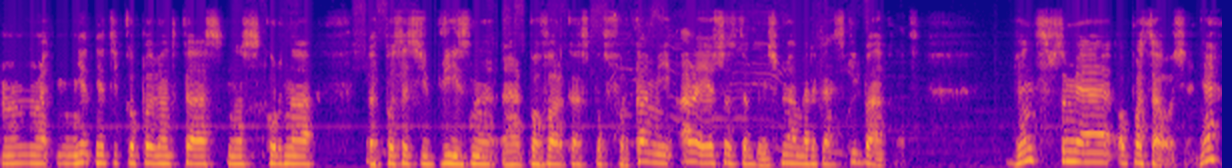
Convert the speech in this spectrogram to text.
mm, nie, nie tylko pamiątka no, skórna w postaci blizn e, po walkach z potworkami, ale jeszcze zdobyliśmy amerykański banknot. Więc w sumie opłacało się, nie?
